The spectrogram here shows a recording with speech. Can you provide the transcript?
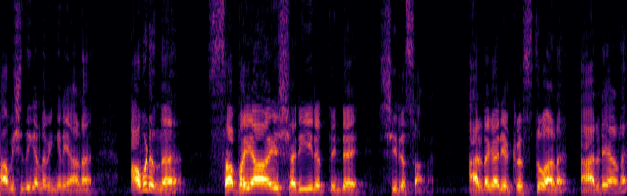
ആ വിശദീകരണം ഇങ്ങനെയാണ്. അവിടുന്ന് സഭയായ ശരീരത്തിന്റെ ശിരസാണ് ആരുടെ കാര്യം? ക്രിസ്തുവാണ്. ആരുടെയാണ്?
